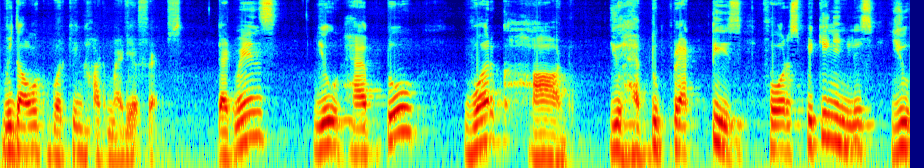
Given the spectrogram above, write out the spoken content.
without working hard my dear friends. That means you have to work hard. You have to practice. For speaking english you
